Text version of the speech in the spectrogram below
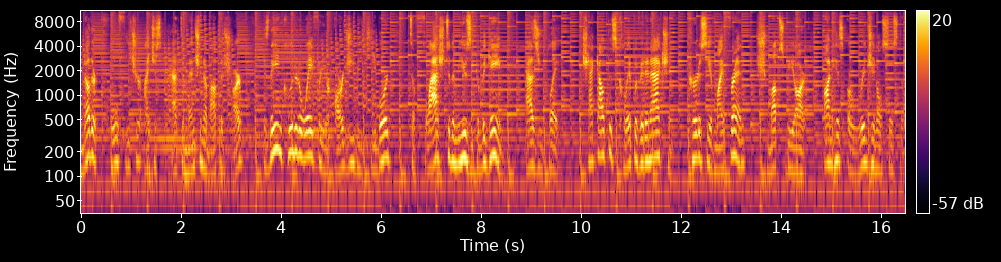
Another cool feature I just had to mention about the Sharp is they included a way for your RGB keyboard to flash to the music of the game as you play. Check out this clip of it in action, courtesy of my friend Shmups BR on his original system.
